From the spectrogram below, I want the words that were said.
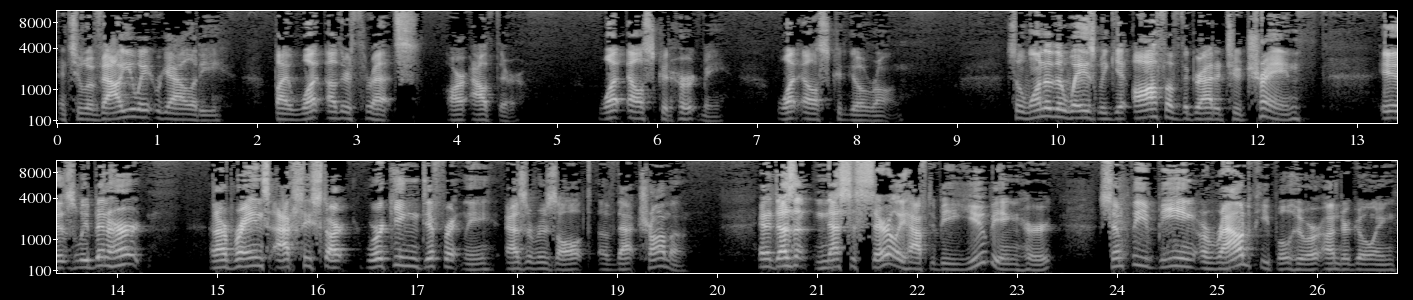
and to evaluate reality by what other threats are out there. What else could hurt me? What else could go wrong? So, one of the ways we get off of the gratitude train is we've been hurt. And our brains actually start working differently as a result of that trauma. And it doesn't necessarily have to be you being hurt. Simply being around people who are undergoing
